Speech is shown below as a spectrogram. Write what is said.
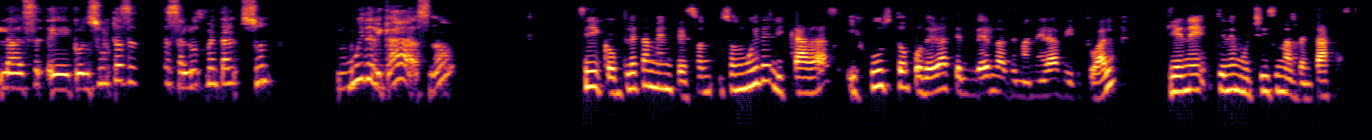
las eh, consultas de salud mental son muy delicadas, ¿no? Sí, completamente. Son, son muy delicadas y justo poder atenderlas de manera virtual tiene, tiene muchísimas ventajas.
